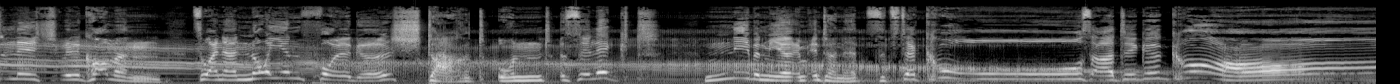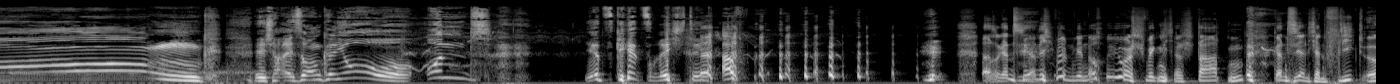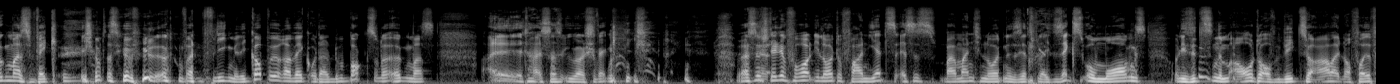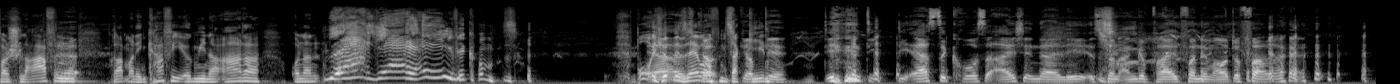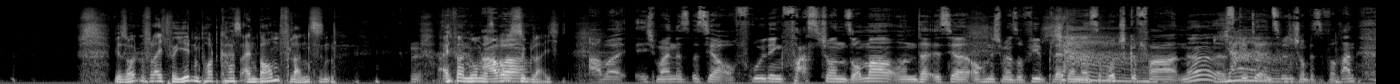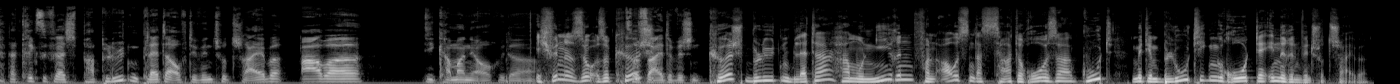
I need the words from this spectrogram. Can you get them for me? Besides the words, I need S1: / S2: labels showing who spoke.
S1: Herzlich willkommen zu einer neuen Folge Start und Select. Neben mir im Internet sitzt der großartige Gronk. Ich heiße Onkel Jo und jetzt geht's richtig ab.
S2: Also ganz ehrlich, wenn wir noch überschwänglicher starten, ganz ehrlich, dann fliegt irgendwas weg. Ich habe das Gefühl, irgendwann fliegen mir die Kopfhörer weg oder eine Box oder irgendwas. Alter, ist das überschwänglich. Weißt du, stell dir vor, die Leute fahren jetzt, es ist bei manchen Leuten ist es jetzt vielleicht 6 Uhr morgens und die sitzen im Auto auf dem Weg zur Arbeit noch voll verschlafen,
S1: Ja.
S2: gerade mal den Kaffee irgendwie in der Ader und dann, yeah, hey, wir kommen. Boah, ich würde mir selber
S1: glaub-
S2: auf den Sack
S1: glaub,
S2: gehen.
S1: Die, die, die, die erste große Eiche in der Allee ist schon angepeilt von dem Autofahrer.
S2: Wir sollten vielleicht für jeden Podcast einen Baum pflanzen. Einfach nur, um das
S1: Aber-
S2: auszugleichen.
S1: Aber ich meine, es ist ja auch Frühling, fast schon Sommer und da ist ja auch nicht mehr so viel Blätterndes
S2: Ja.
S1: Rutschgefahr. Ne? Das
S2: Ja.
S1: geht ja inzwischen schon ein bisschen voran. Da kriegst du vielleicht ein paar Blütenblätter auf die Windschutzscheibe, aber die kann man ja auch wieder
S2: Ich finde, so, so Kirsch. Kirschblütenblätter harmonieren von außen das zarte Rosa gut mit dem blutigen Rot der inneren Windschutzscheibe.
